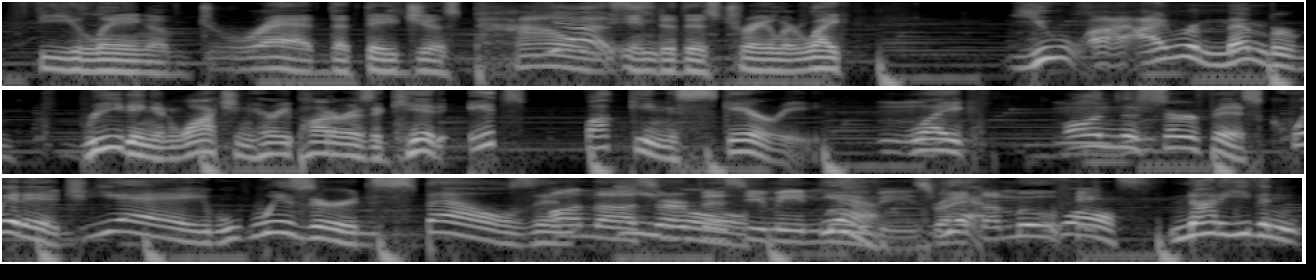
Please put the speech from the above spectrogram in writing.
feeling of dread that they just pound Yes. into this trailer. Like you, I, I remember reading and watching Harry Potter as a kid. It's fucking scary. Mm-hmm. Like on the surface, Quidditch, yay, wizards, spells, and On the evil. surface, you mean Yeah, movies, right? yeah. The movies. Well, not even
